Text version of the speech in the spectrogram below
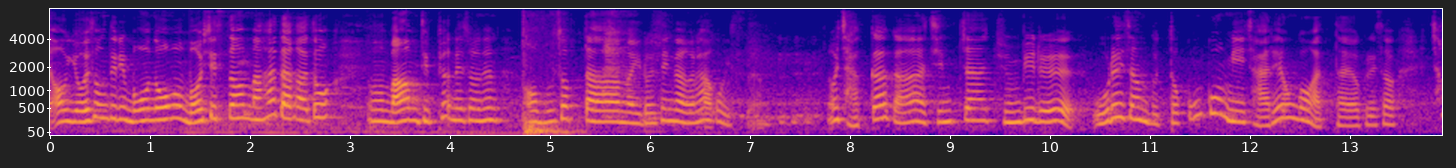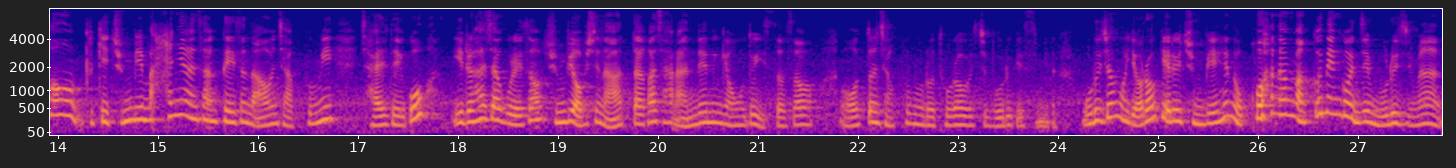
어, 여성들이 뭐 너무 멋있어 막 하다가도 어, 마음 뒤편에서는 어, 무섭다 막 이런 생각을 하고 있어요. 어, 작가가 진짜 준비를 오래전부터 꼼꼼히 잘 해온 것 같아요. 그래서 처음 그렇게 준비 많이 한 상태에서 나온 작품이 잘 되고 일을 하자고 해서 준비 없이 나왔다가 잘 안 되는 경우도 있어서 어떤 작품으로 돌아올지 모르겠습니다. 모르죠. 뭐 여러 개를 준비해 놓고 하나만 꺼낸 건지 모르지만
